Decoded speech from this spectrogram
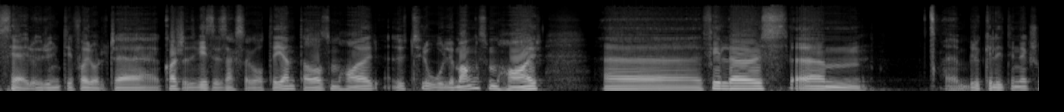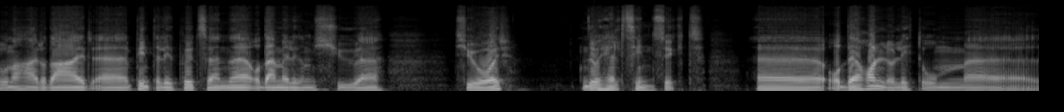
ser jo rundt i forhold til Kanskje det vises ekstra godt til jenter da, som har utrolig mange som har eh, fillers. Um, bruker litt injeksjoner her og der. Eh, pynter litt på utseendet, og de er liksom 20, 20 år. Det er jo helt sinnssykt. Uh, og det handler jo litt om uh,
